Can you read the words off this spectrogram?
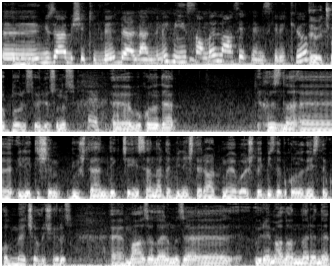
e, güzel bir şekilde değerlendirmek ve insanlara lanse etmemiz gerekiyor. evet çok doğru söylüyorsunuz. Evet efendim. Ee, bu konuda hızla e, iletişim güçlendikçe insanlarda bilinçleri artmaya başlıyor. Biz de bu konuda destek olmaya çalışıyoruz. E, mağazalarımıza e, üreme alanlarını,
